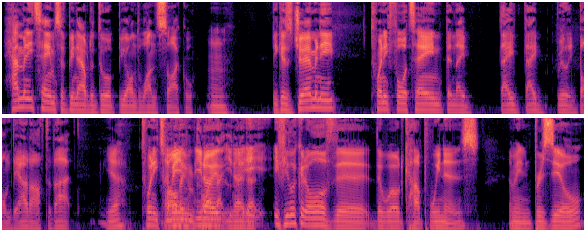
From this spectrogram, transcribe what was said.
How many teams have been able to do it beyond one cycle? Mm. Because Germany, 2014, then they they they really bombed out after that. Yeah. 2012, I mean, you know, that, you know that. if you look at all of the, the World Cup winners, I mean, Brazil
